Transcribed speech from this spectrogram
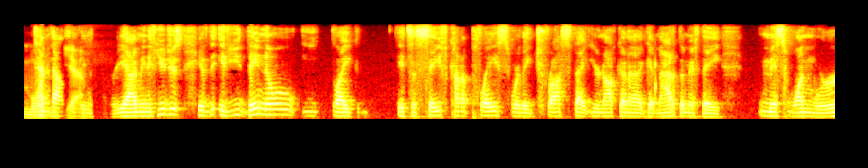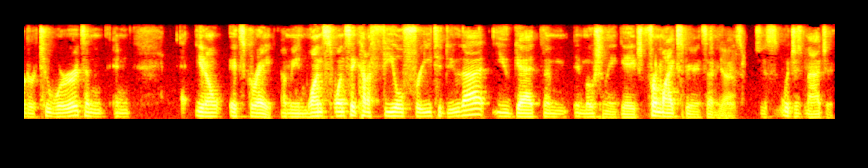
More ten thousand yeah. things. better. Yeah, I mean, if you just if if you they know like it's a safe kind of place where they trust that you're not gonna get mad at them if they miss one word or two words, and and you know it's great. I mean, once once they kind of feel free to do that, you get them emotionally engaged. From my experience, anyways, which is which is magic.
